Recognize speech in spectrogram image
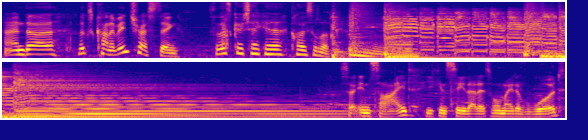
And uh, looks kind of interesting. So let's go take a closer look. So inside, you can see that it's all made of wood.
